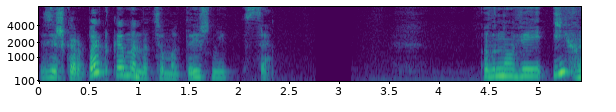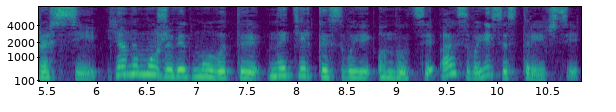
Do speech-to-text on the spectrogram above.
Зі шкарпетками на цьому тижні все. В новій іграшці я не можу відмовити не тільки своїй онуці, а й своїй сестричці,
